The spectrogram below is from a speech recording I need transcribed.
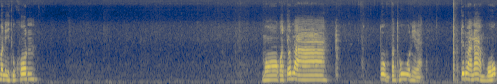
มานี่ทุกคนมอก็จนว่าต้มปลาทูนี่แหละจนว่าน้ำบก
